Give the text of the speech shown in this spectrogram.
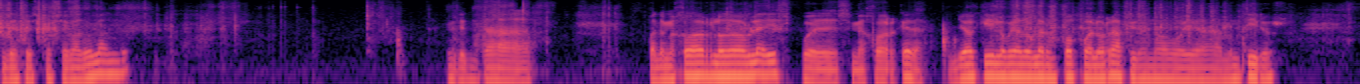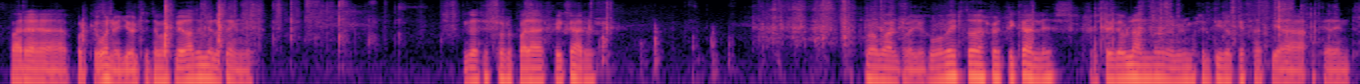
Entonces esto se va doblando. Intentad... Cuanto mejor lo dobléis, pues mejor queda. Yo aquí lo voy a doblar un poco a lo rápido, no voy a mentiros. Para... Porque bueno, yo el sistema plegado ya lo tengo. Entonces es solo para explicaros cómo va el rollo. Como veis todas las verticales estoy doblando en el mismo sentido que es hacia, hacia adentro.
